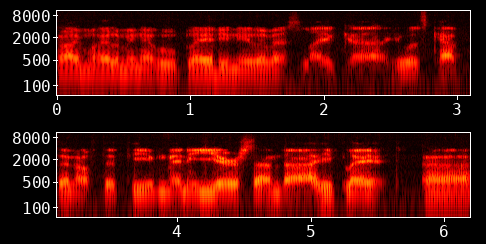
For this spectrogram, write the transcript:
Raimo Helminen, who played in Ilves. Like uh, he was captain of the team many years, and uh, he played uh,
